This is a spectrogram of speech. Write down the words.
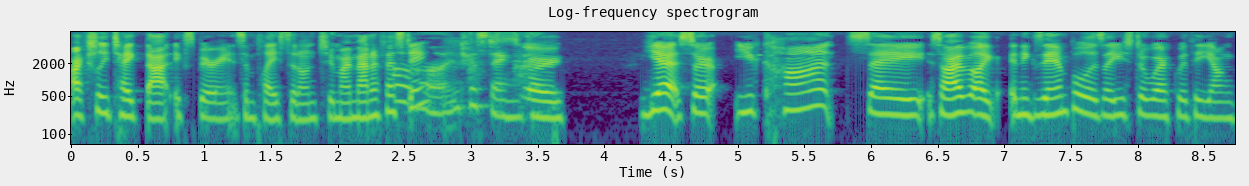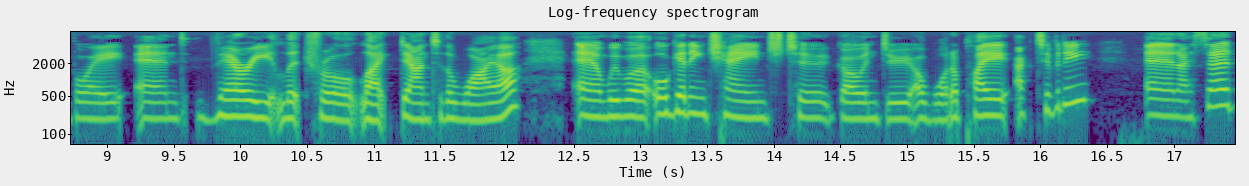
actually take that experience and place it onto my manifesting. Ah, interesting. So yeah, so you can't say so I have like an example is I used to work with a young boy and very literal, like down to the wire. And we were all getting changed to go and do a water play activity. And I said,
